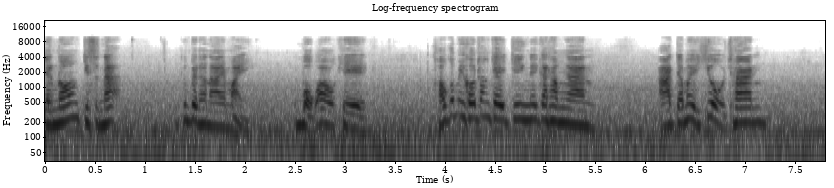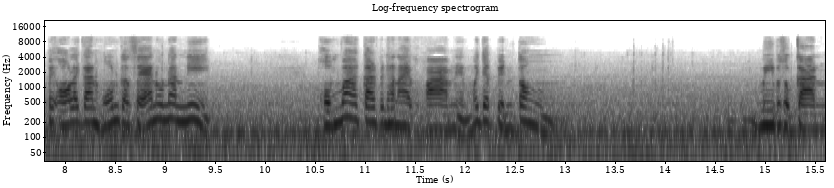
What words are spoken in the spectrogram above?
อย่างน้องกิษณะซึ่งเป็นทนายใหม่บอกว่าโอเคเขาก็มีความตั้งใจจริงในการทำงาน อาจจะไม่เชี่ยวชาญไปออกรายการโหนกระแสนู่นนั่นนี่ ผมว่าการเป็นทนายความเนี่ยไม่จะเป็นต้อง มีประสบการณ์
